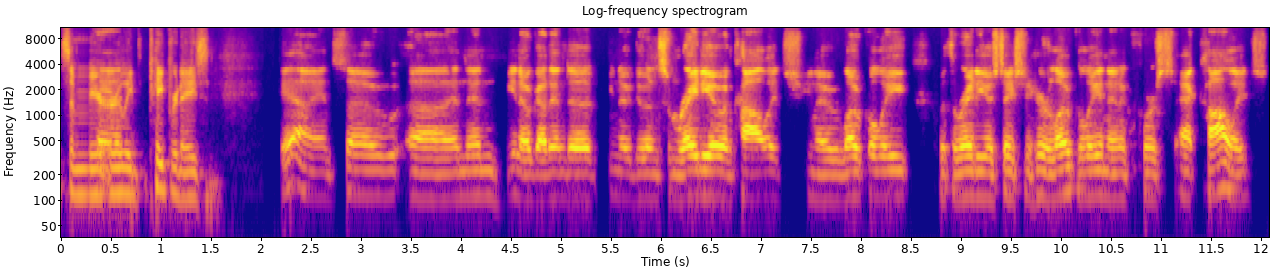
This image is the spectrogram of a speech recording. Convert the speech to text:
some of your and, early paper days. Yeah, and so uh, and then you know got into you know doing some radio in college, you know, locally with the radio station here locally, and then of course at college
